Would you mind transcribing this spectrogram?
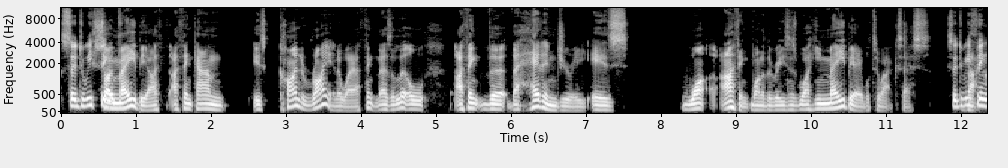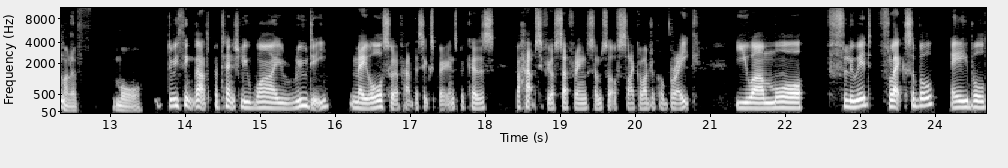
so? Do we think? so maybe I I think Anne is kind of right in a way. I think there's a little. I think the the head injury is what I think one of the reasons why he may be able to access so do we that think? kind of more. Do we think that's potentially why Rudy may also have had this experience? Because perhaps if you're suffering some sort of psychological break, you are more fluid, flexible, able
